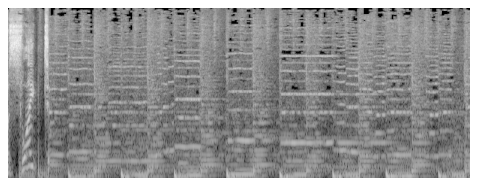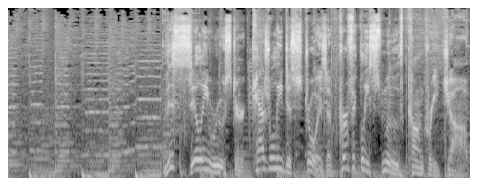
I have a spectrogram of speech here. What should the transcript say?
a slight. This silly rooster casually destroys a perfectly smooth concrete job.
